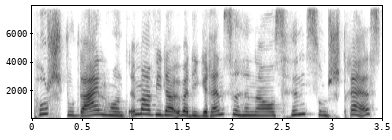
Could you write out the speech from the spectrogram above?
pushst du deinen Hund immer wieder über die Grenze hinaus hin zum Stress.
